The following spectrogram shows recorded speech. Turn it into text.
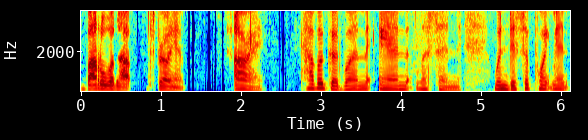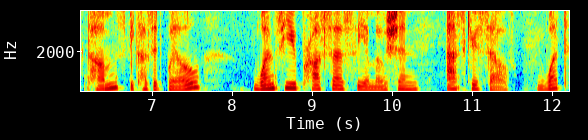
bottle it up. It's brilliant. All right. Have a good one and listen. When disappointment comes because it will, once you process the emotion, ask yourself, what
